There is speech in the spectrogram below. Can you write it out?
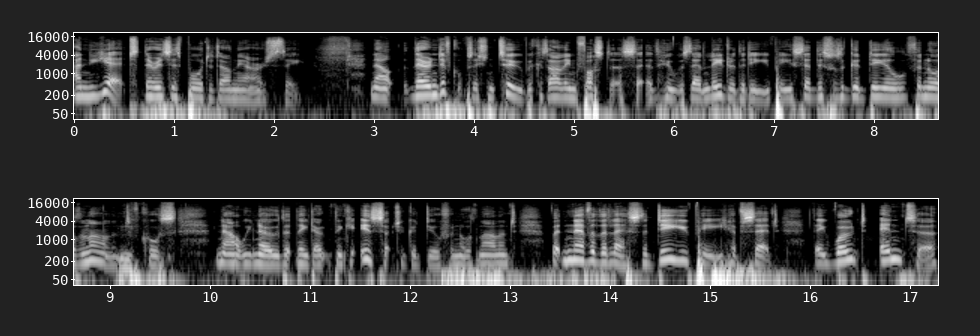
And yet there is this border down the Irish Sea. Now, they're in a difficult position too because Arlene Foster, said, who was then leader of the DUP, said this was a good deal for Northern Ireland. Mm. Of course, now we know that they don't think it is such a good deal for Northern Ireland, but nevertheless, the DUP have said they won't enter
